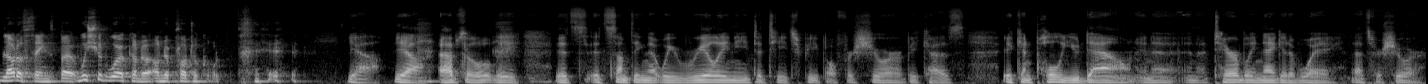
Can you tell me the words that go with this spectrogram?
a lot of things but we should work on a, on a protocol Yeah, yeah, absolutely. It's it's something that we really need to teach people for sure because it can pull you down in a in a terribly negative way. That's for sure.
